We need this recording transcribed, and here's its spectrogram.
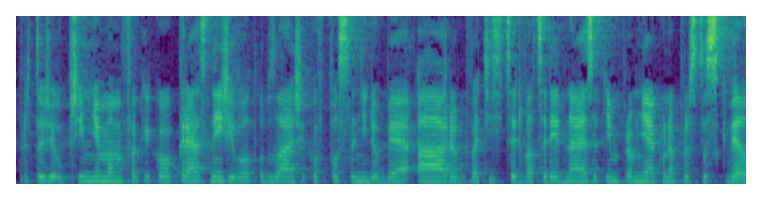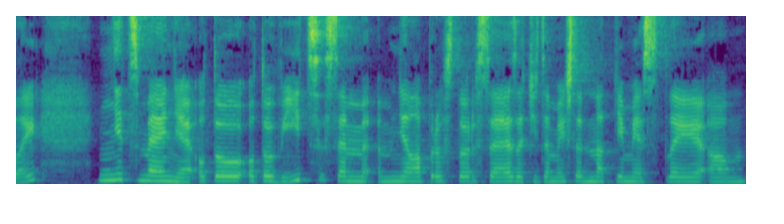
protože upřímně mám fakt jako krásný život, obzvlášť jako v poslední době a rok 2021 je zatím pro mě jako naprosto skvělý. Nicméně o to, o to víc jsem měla prostor se začít zamýšlet nad tím, jestli um,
